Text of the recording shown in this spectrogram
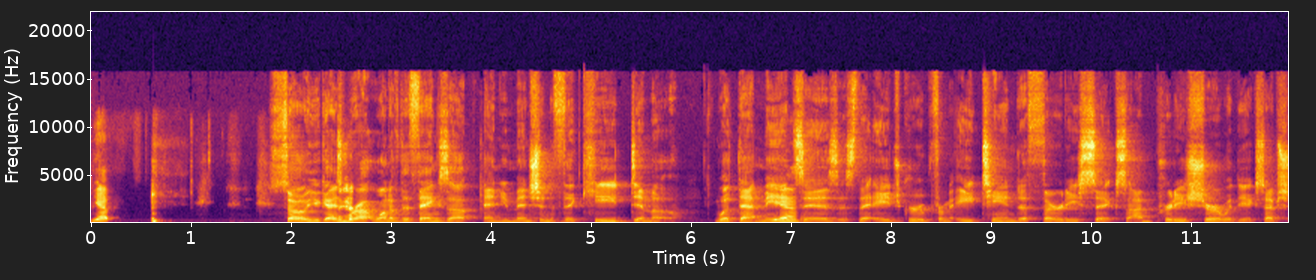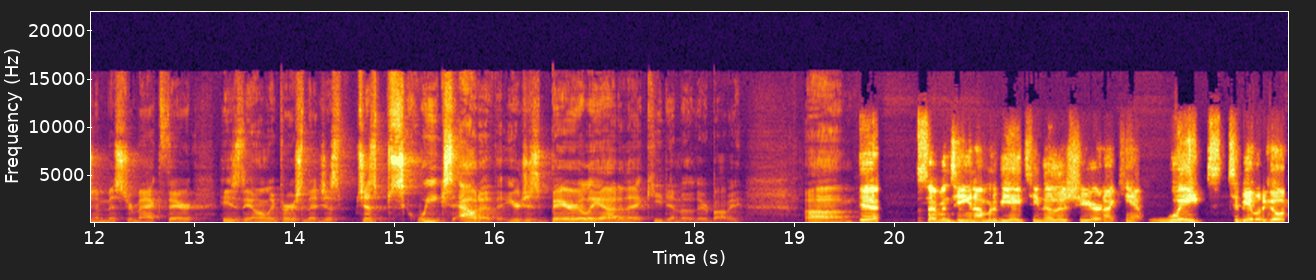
Yep. So you guys brought one of the things up, and you mentioned the key demo. What that means is is the age group from 18 to 36. I'm pretty sure, with the exception of Mr. Mac, there he's the only person that just just squeaks out of it. You're just barely out of that key demo there, Bobby. Um, yeah, 17. I'm going to be 18 though this year, and I can't wait to be able to go in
